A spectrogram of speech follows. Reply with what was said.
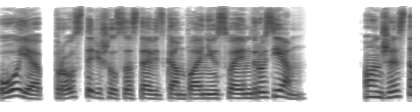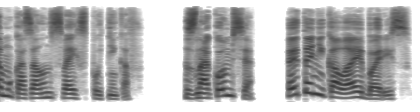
«О, я просто решил составить компанию своим друзьям». Он жестом указал на своих спутников. «Знакомься, это Николай и Борис.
